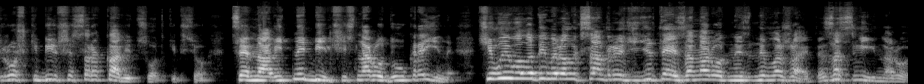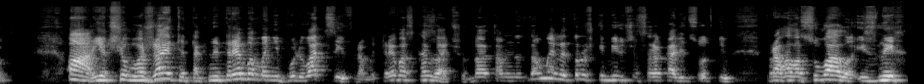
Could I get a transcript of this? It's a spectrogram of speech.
трошки більше 40% всього. Це навіть не більшість народу України. Чи ви, Володимир Олександрович, дітей за народ не, не вважаєте, за свій народ? А якщо вважаєте, так не треба маніпулювати цифрами. Треба сказати, що да, там за мене трошки більше 40% проголосувало, із них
